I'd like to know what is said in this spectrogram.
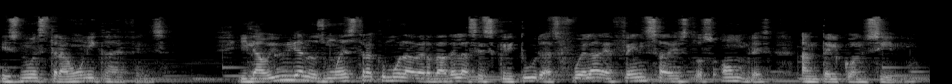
es nuestra única defensa. Y la Biblia nos muestra cómo la verdad de las escrituras fue la defensa de estos hombres ante el concilio.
